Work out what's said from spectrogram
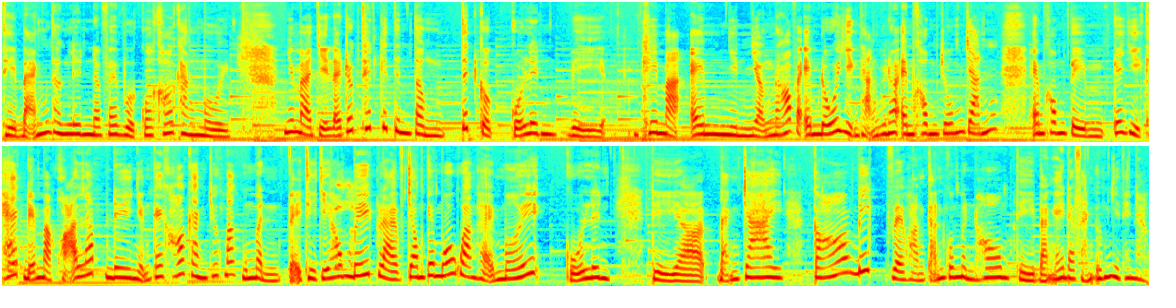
thì bản thân Linh đã phải vượt qua khó khăn 10 Nhưng mà chị lại rất thích cái tinh thần tích cực của Linh Vì khi mà em nhìn nhận nó và em đối diện thẳng với nó Em không trốn tránh Em không tìm cái gì khác để mà khỏa lấp đi những cái khó khăn trước mắt của mình. Vậy thì chị không biết là trong cái mối quan hệ mới của Linh. Thì uh, bạn trai có biết về hoàn cảnh của mình không? Thì bạn ấy đã phản ứng như thế nào?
